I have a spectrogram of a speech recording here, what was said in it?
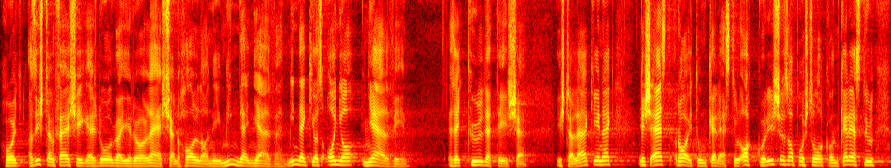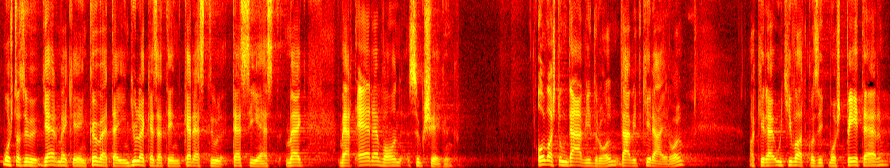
Hogy az Isten felséges dolgairól lehessen hallani minden nyelven, mindenki az anya nyelvén. Ez egy küldetése Isten lelkének, és ezt rajtunk keresztül, akkor is az apostolokon keresztül, most az ő gyermekein, követein, gyülekezetén keresztül teszi ezt meg, mert erre van szükségünk. Olvastunk Dávidról, Dávid királyról, akire úgy hivatkozik most Péter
